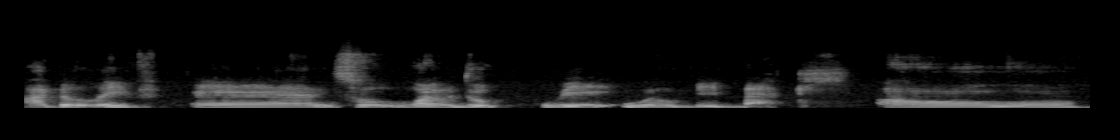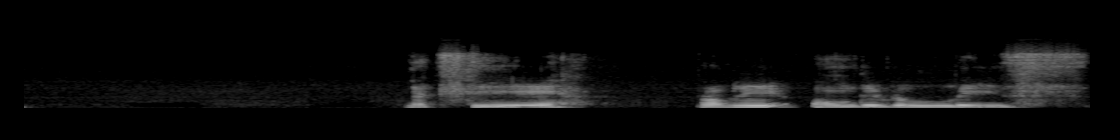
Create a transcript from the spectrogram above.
I believe. And so what I'll do, we will be back on, let's see, probably on the release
